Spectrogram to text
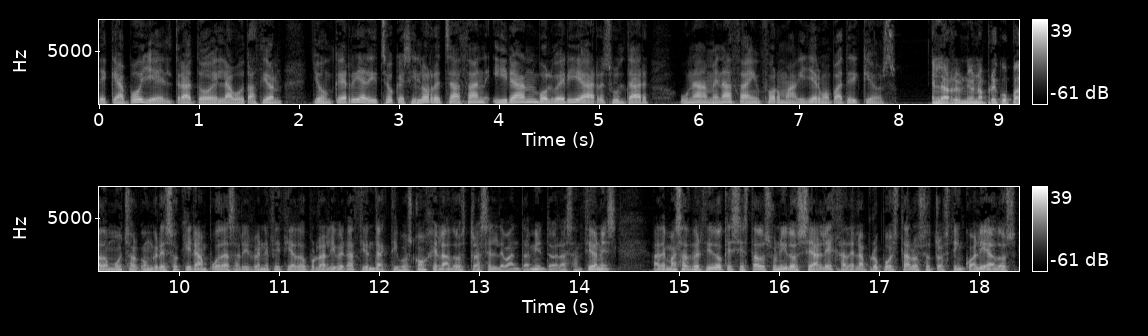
de que apoye el trato en la votación. John Kerry ha dicho que si lo rechazan, Irán volvería a resultar una amenaza, informa Guillermo Patricios. En la reunión ha preocupado mucho al Congreso que Irán pueda salir beneficiado por la liberación de activos congelados tras el levantamiento de las sanciones. Además, ha advertido que si Estados Unidos se aleja de la propuesta, los otros cinco aliados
